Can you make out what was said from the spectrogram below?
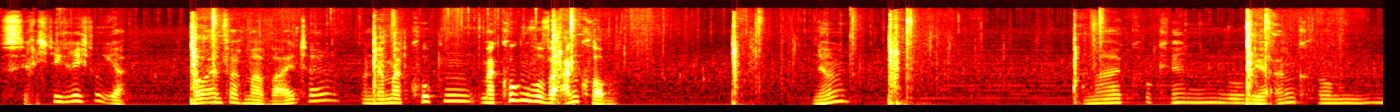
Ist die richtige Richtung? Ja. Ich baue einfach mal weiter und dann mal gucken, mal gucken, wo wir ankommen. Ne? Mal gucken, wo wir ankommen.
